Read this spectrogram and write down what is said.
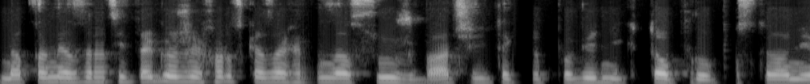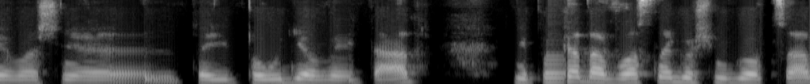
Natomiast z racji tego, że Chorska Zachronna Służba, czyli taki odpowiednik Topru po stronie właśnie tej południowej Tatr, nie posiada własnego śmigłowca,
